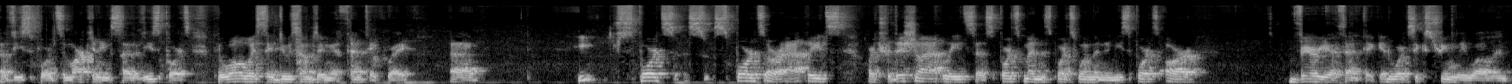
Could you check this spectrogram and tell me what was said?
of esports, the marketing side of esports, they will always say do something authentic, right? Sports, sports or athletes or traditional athletes, uh, sportsmen and sportswomen in esports are very authentic. It works extremely well, and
